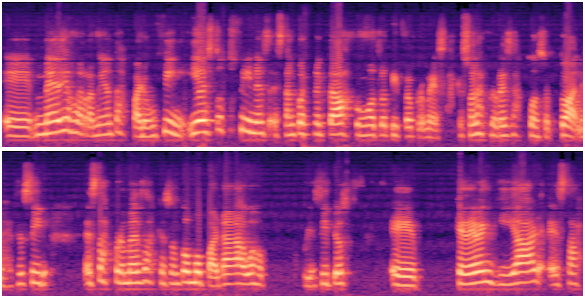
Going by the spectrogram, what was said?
eh, medios o herramientas para un fin. Y estos fines están conectados con otro tipo de promesas, que son las promesas conceptuales, es decir, estas promesas que son como paraguas o principios eh, que deben guiar estas,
